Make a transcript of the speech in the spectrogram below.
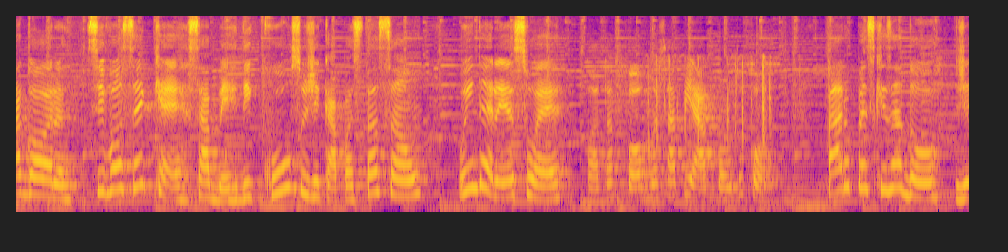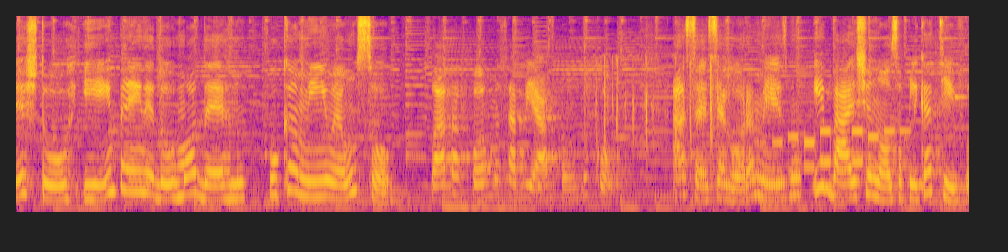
Agora, se você quer saber de cursos de capacitação, o endereço é plataformasapiar.com. Para o pesquisador, gestor e empreendedor moderno, o caminho é um só: plataformasapiar.com. Acesse agora mesmo e baixe nosso aplicativo.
